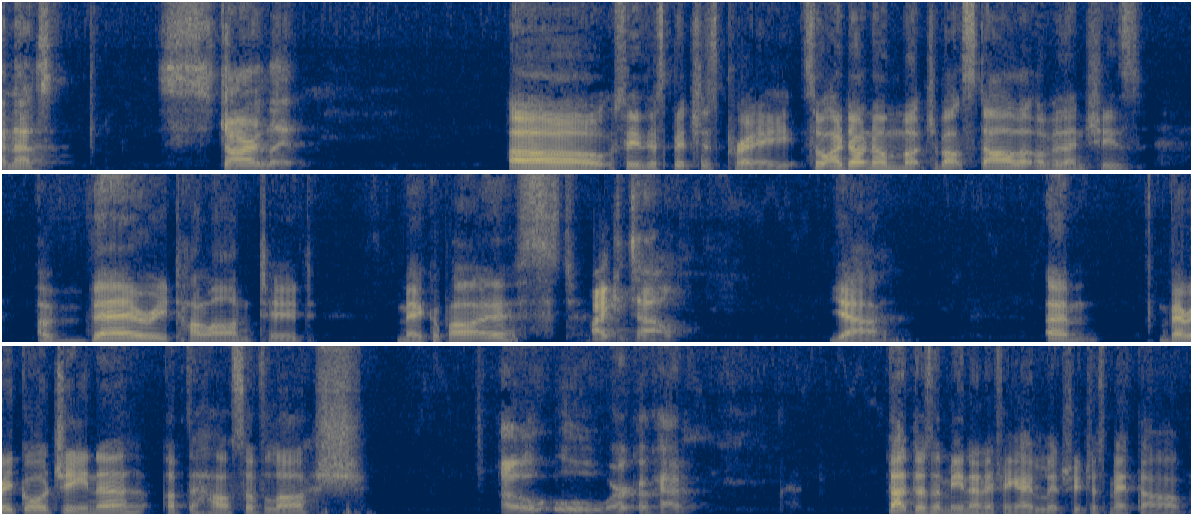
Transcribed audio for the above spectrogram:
And that's Starlet. Oh, see, this bitch is pretty. So I don't know much about Starlet other than she's a very talented makeup artist. I can tell. Yeah. Um, very Gorgina of the House of Lush. Oh, work. Okay. That doesn't mean anything. I literally just made that up.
